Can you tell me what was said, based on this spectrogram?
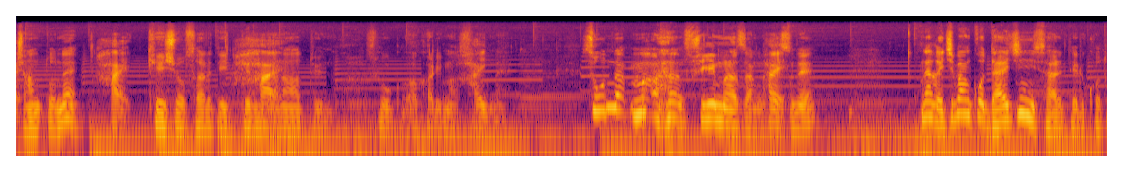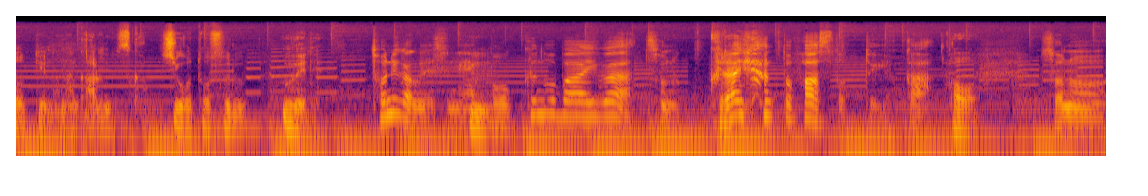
ちゃんとね、はい、継承されていってるんだなというのがすごくわかりますよね。はいそんなまあ 重村さんがですね、なんか一番こう大事にされてることっていうのは何かあるんですか？仕事をする上で。とにかくですね、うん。僕の場合はそのクライアントファーストというか、ほその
